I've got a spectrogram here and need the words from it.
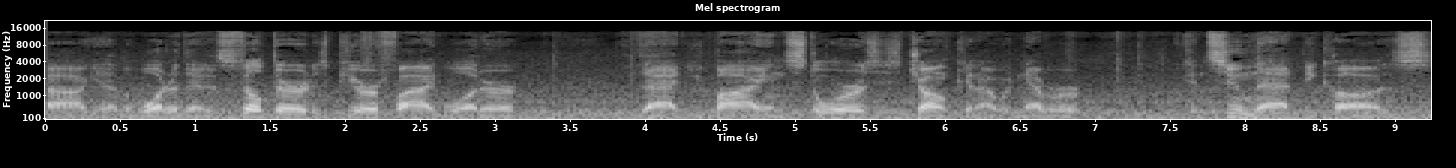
uh, you know, the water that is filtered is purified water that you buy in stores is junk, and I would never consume that because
